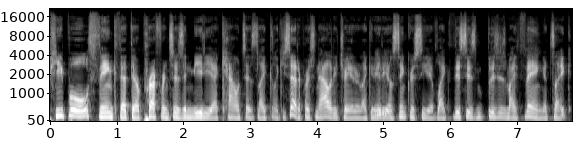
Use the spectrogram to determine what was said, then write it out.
people think that their preferences in media counts as like like you said a personality trait or like an mm-hmm. idiosyncrasy of like this is this is my thing. It's like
